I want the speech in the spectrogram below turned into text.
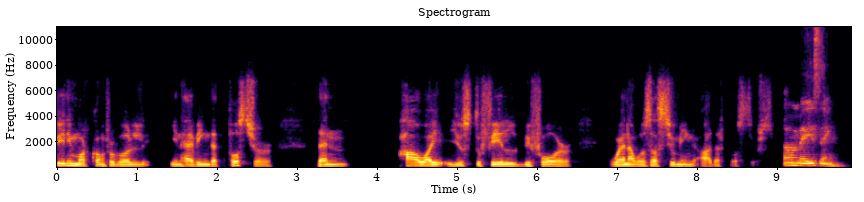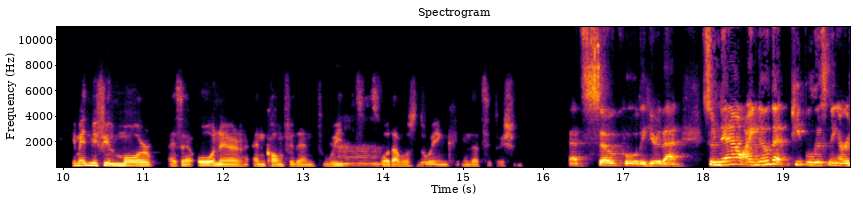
feeling more comfortable in having that posture than how I used to feel before when I was assuming other postures. Amazing. It made me feel more as an owner and confident with Ah. what I was doing in that situation. That's so cool to hear that. So now I know that people listening are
